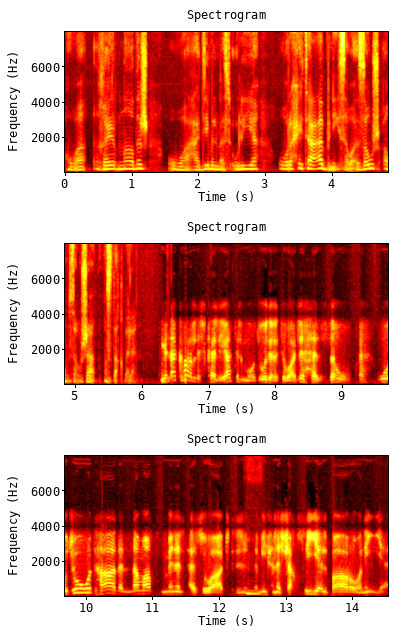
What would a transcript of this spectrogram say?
هو غير ناضج وعديم المسؤولية وراح يتعبني سواء زوج أو زوجة مستقبلا من أكبر الإشكاليات الموجودة اللي تواجهها الزوجة وجود هذا النمط من الأزواج اللي. نسميه إحنا الشخصية البارونية.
